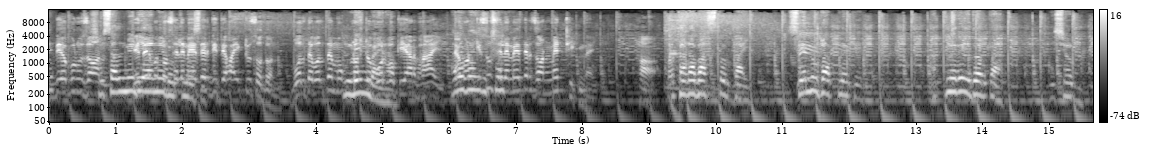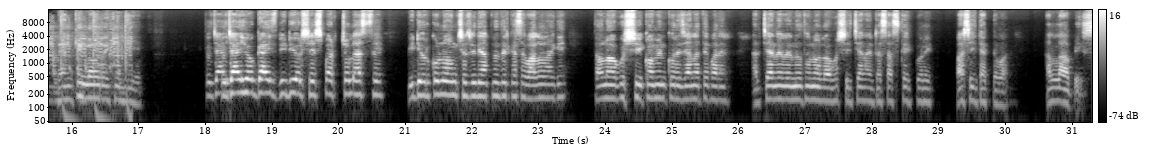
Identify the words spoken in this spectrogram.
সোশ্যাল মিডিয়ায় আমি ছেলে মেয়েদের দিতে হয় একটু চোদন বলতে বলতে মুখ নষ্ট বলব হ্যাঁ। কি আর ভাই? এমন কিছু ছেলে মেয়েদের জন্মের ঠিক নাই। হ্যাঁ। কথাটা বাস্তব ভাই। সেলুট আপনাকে। আপনারই দরকার এসব ব্যাংকে ল রেখে নিয়ে তো যাই- যাই হোক গাইজ ভিডিওর শেষ পার্ট চলে আসছে। ভিডিওর কোনো অংশ যদি আপনাদের কাছে ভালো লাগে তাহলে অবশ্যই কমেন্ট করে জানাতে পারেন। আর চ্যানেলে নতুন হলে অবশ্যই চ্যানেলটা সাবস্ক্রাইব করে পাশেই থাকতে পারেন আল্লাহ হাফিজ।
